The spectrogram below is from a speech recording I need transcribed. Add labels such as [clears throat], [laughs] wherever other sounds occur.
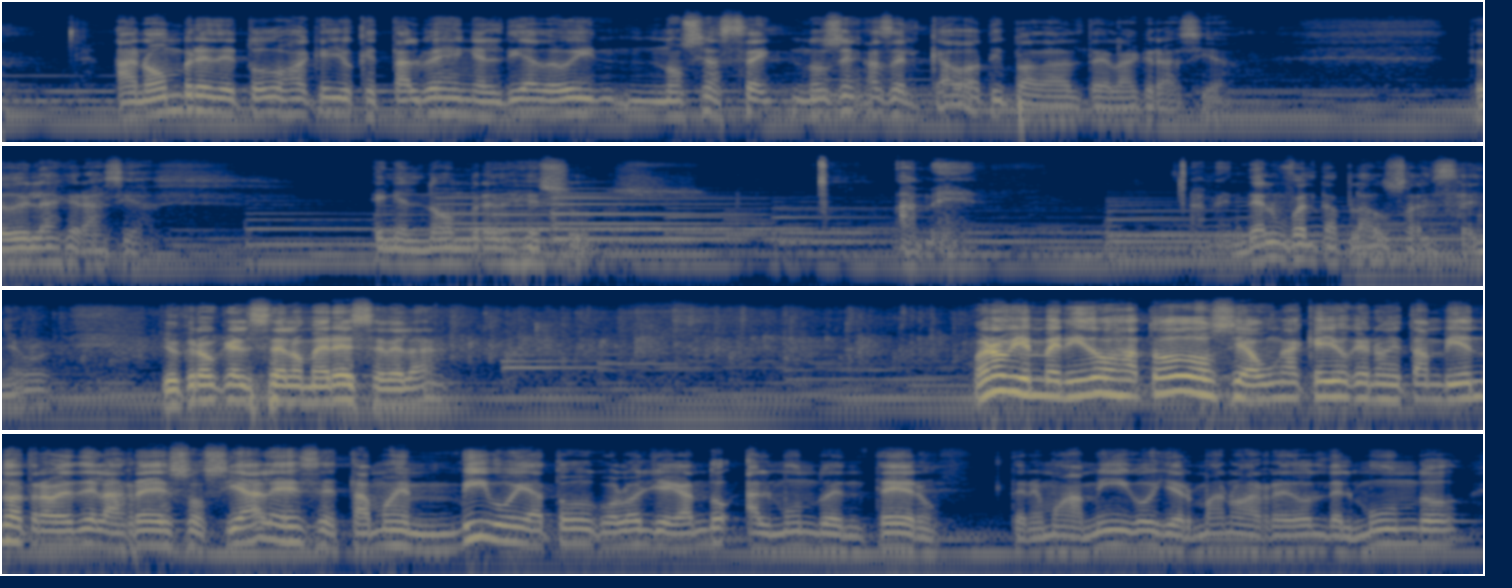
a nombre de todos aquellos que tal vez en el día de hoy no se, no se han acercado a ti para darte las gracias. Te doy las gracias en el nombre de Jesús. Amén. Amén. Denle un fuerte aplauso al Señor. Yo creo que Él se lo merece, ¿verdad? Bueno, bienvenidos a todos y aún aquellos que nos están viendo a través de las redes sociales. Estamos en vivo y a todo color llegando al mundo entero. Tenemos amigos y hermanos alrededor del mundo,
